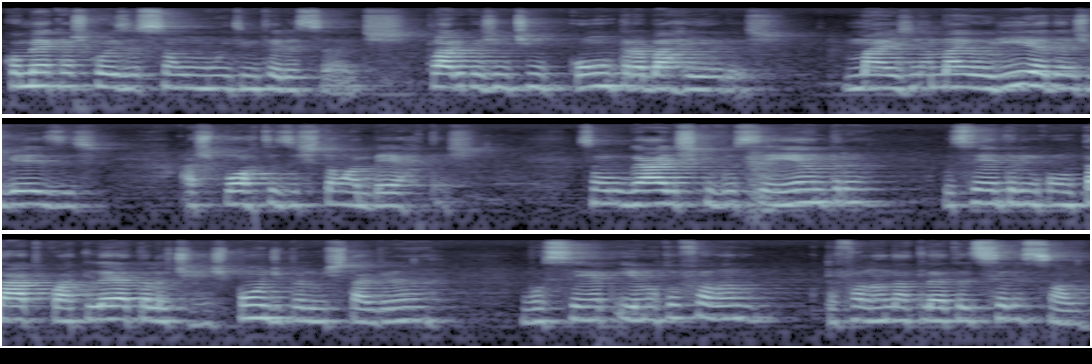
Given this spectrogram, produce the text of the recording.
como é que as coisas são muito interessantes. Claro que a gente encontra barreiras, mas na maioria das vezes as portas estão abertas. São lugares que você entra você entra em contato com a atleta, ela te responde pelo Instagram. Você entra, e eu não estou falando, estou falando atleta de seleção,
